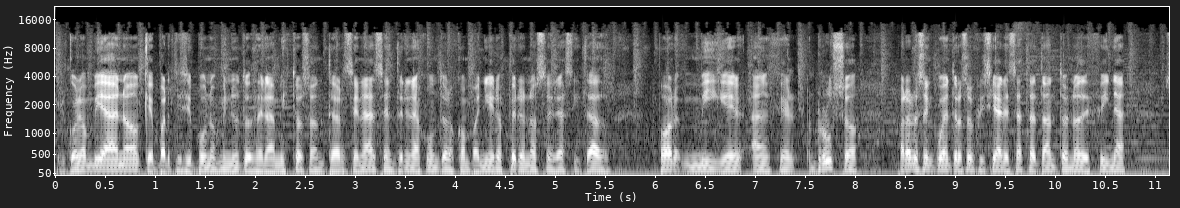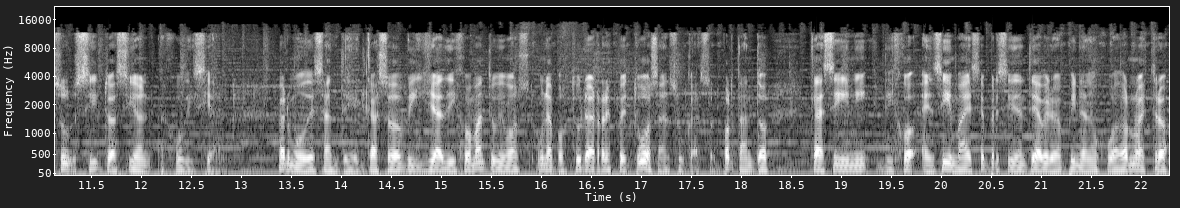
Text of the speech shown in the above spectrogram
El colombiano, que participó unos minutos del amistoso ante Arsenal, se entrena junto a los compañeros, pero no será citado por Miguel Ángel Russo para los encuentros oficiales hasta tanto no defina su situación judicial. Bermúdez, ante el caso Villa, dijo mantuvimos una postura respetuosa en su caso. Por tanto, Cassini dijo encima, ese presidente abre opina de un jugador nuestro,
